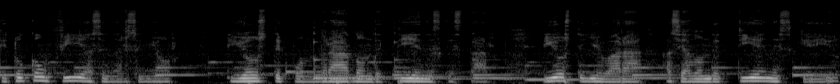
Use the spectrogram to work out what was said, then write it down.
Si tú confías en el Señor, Dios te pondrá donde tienes que estar. Dios te llevará hacia donde tienes que ir.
